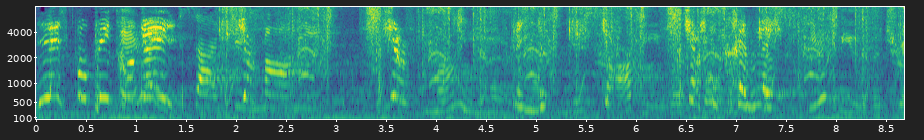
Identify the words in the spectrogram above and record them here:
Laisse Poppy je.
